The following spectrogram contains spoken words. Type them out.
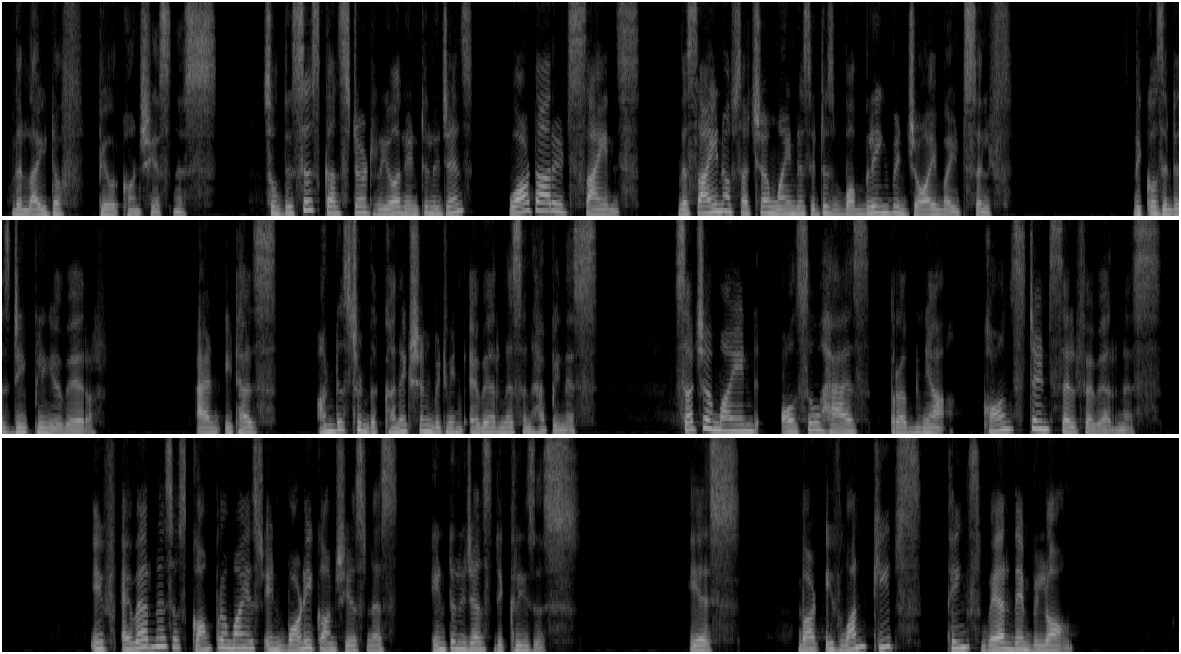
the light of pure consciousness. So this is considered real intelligence. What are its signs? The sign of such a mind is it is bubbling with joy by itself because it is deeply aware and it has understood the connection between awareness and happiness. Such a mind also has prajna, constant self awareness. If awareness is compromised in body consciousness, intelligence decreases. Yes, but if one keeps things where they belong,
